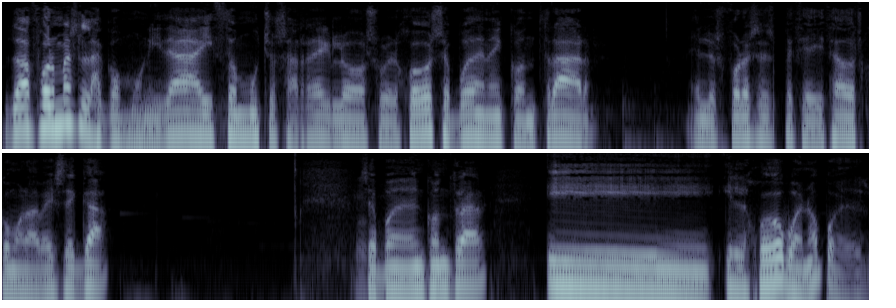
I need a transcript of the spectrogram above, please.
De todas formas, la comunidad hizo muchos arreglos sobre el juego, se pueden encontrar en los foros especializados como la BSK, se pueden encontrar y, y el juego, bueno, pues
